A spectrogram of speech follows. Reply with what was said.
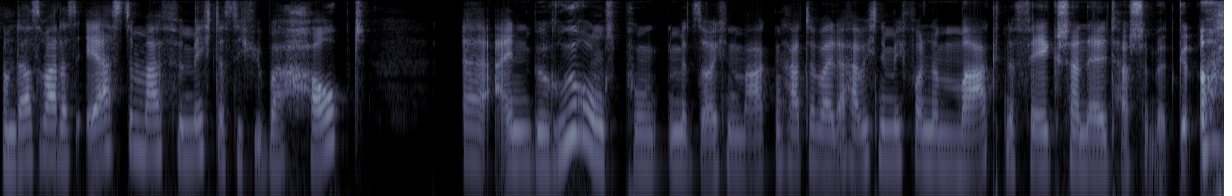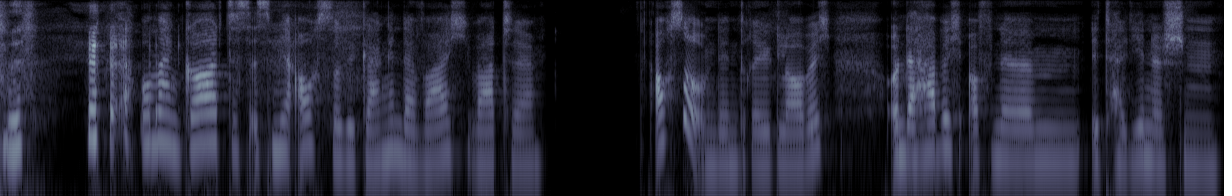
Und das war das erste Mal für mich, dass ich überhaupt äh, einen Berührungspunkt mit solchen Marken hatte, weil da habe ich nämlich von einem Markt eine Fake-Chanel-Tasche mitgenommen. Oh mein Gott, das ist mir auch so gegangen. Da war ich, warte, auch so um den Dreh, glaube ich. Und da habe ich auf einem italienischen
